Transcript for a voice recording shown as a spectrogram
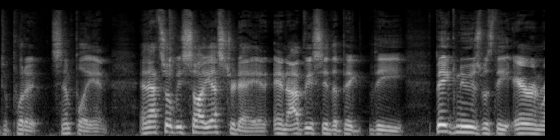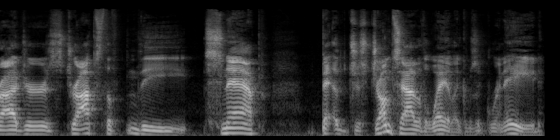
to put it simply. And and that's what we saw yesterday. And, and obviously the big the big news was the Aaron Rodgers drops the the snap, just jumps out of the way like it was a grenade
